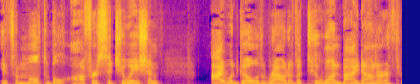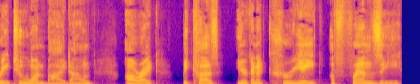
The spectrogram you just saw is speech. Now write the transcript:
it's a multiple offer situation. I would go the route of a 2 1 buy down or a 3 2 1 buy down. All right. Because you're going to create a frenzy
